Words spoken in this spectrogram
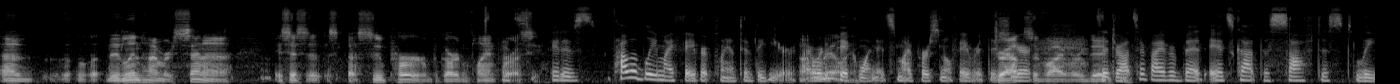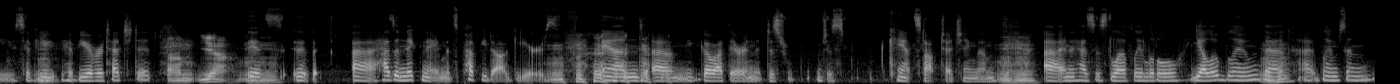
uh, the Lindheimer senna is just a, a superb garden plant for It's- us. It is probably my favorite plant of the year. If I Oh, were to pick one, it's my personal favorite this Drought year. Drought survivor, good. It's a drought survivor, but it's got the softest leaves. Have you have you ever touched it? Um, yeah. mhm. It's it uh, has a nickname. It's puppy dog ears, and um, you go out there and it just just can't stop touching them. Mm-hmm. Uh, and it has this lovely little yellow bloom that uh, blooms in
